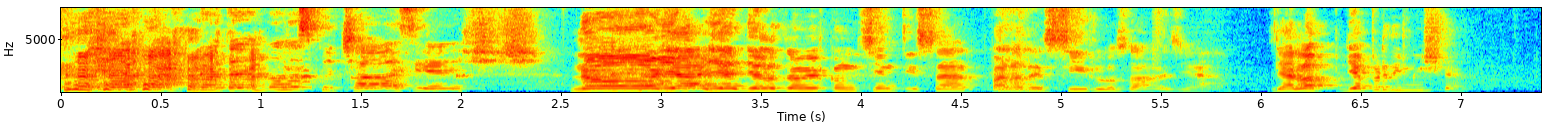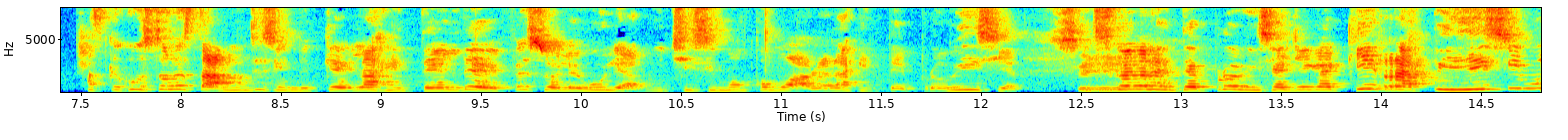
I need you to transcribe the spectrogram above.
No te no se escuchaba decir el shh. no, ya, ya, ya lo tengo que concientizar para decirlo, ¿sabes? Ya, ya, la- ya perdí mi share. Es que justo le estábamos diciendo que la gente del DF suele bullear muchísimo como habla la gente de provincia. Sí. Entonces cuando la gente de provincia llega aquí, rapidísimo,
